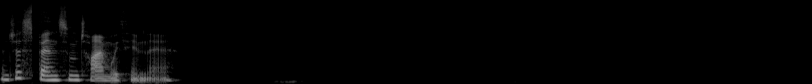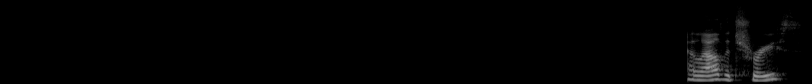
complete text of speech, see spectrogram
And just spend some time with Him there. Allow the truth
